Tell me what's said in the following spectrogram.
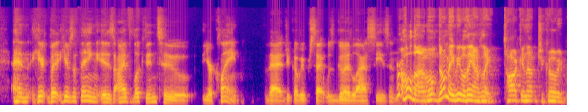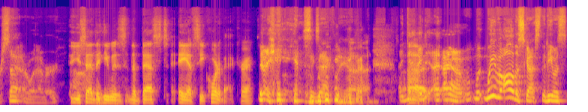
and here but here's the thing is i've looked into your claim that jacoby Brissett was good last season Hold on. Don't make people think I'm like talking up Jacoby Brissett or whatever. you Uh, said that he was the best afc quarterback correct Yeah, yes, exactly. Uh, I, Uh, I, I, I don't know. We- We've all discussed that he was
